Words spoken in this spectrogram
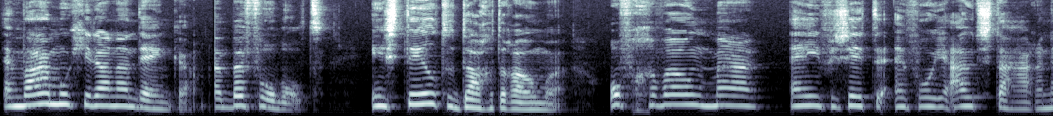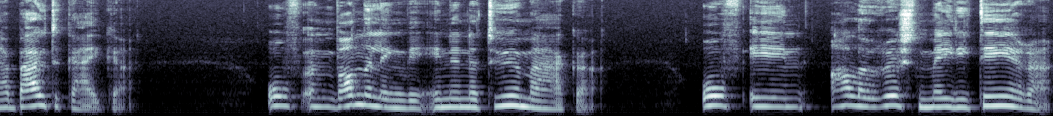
En waar moet je dan aan denken? Eh, bijvoorbeeld in stilte dagdromen of gewoon maar even zitten en voor je uitstaren, naar buiten kijken. Of een wandeling weer in de natuur maken. Of in alle rust mediteren.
